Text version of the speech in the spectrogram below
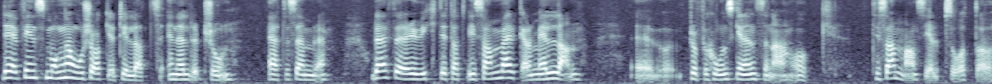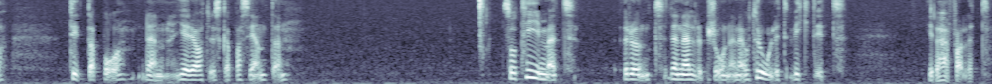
det finns många orsaker till att en äldre person äter sämre. Och därför är det viktigt att vi samverkar mellan eh, professionsgränserna och tillsammans hjälps åt att titta på den geriatriska patienten. Så teamet runt den äldre personen är otroligt viktigt i det här fallet.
